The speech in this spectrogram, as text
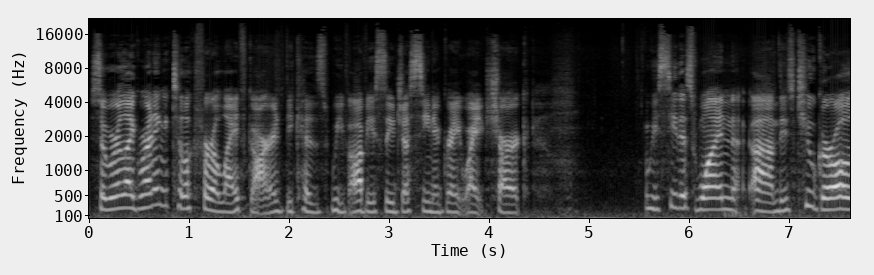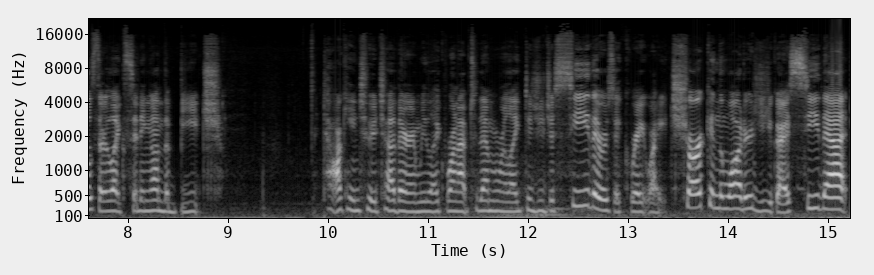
So we're like running to look for a lifeguard because we've obviously just seen a great white shark. We see this one, um, these two girls. They're like sitting on the beach talking to each other and we like run up to them and we're like, Did you just see there was a great white shark in the water? Did you guys see that?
